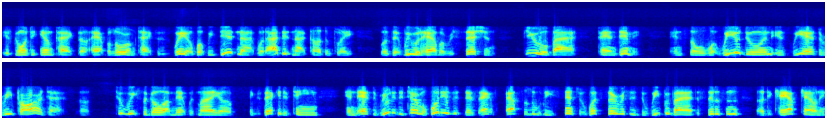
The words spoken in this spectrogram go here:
it's going to impact uh, ad valorem taxes as well. What we did not, what I did not contemplate, was that we would have a recession fueled by pandemic. And so what we are doing is we had to reprioritize. Uh, two weeks ago, I met with my uh, executive team and had to really determine what is it that's a- absolutely essential. What services do we provide to citizens of DeKalb County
